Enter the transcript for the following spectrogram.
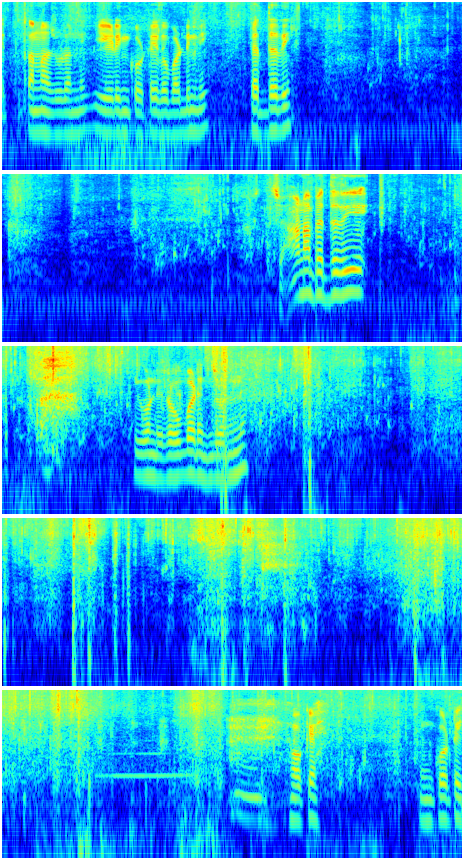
ఎత్తుతున్నా చూడండి. ఏడింగ్ ఇంకోటి ఏదో పడింది. పెద్దది. చాలా పెద్దది. ఇవ్వండి రవ్వు చూడండి. ఓకే ఇంకోటి.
